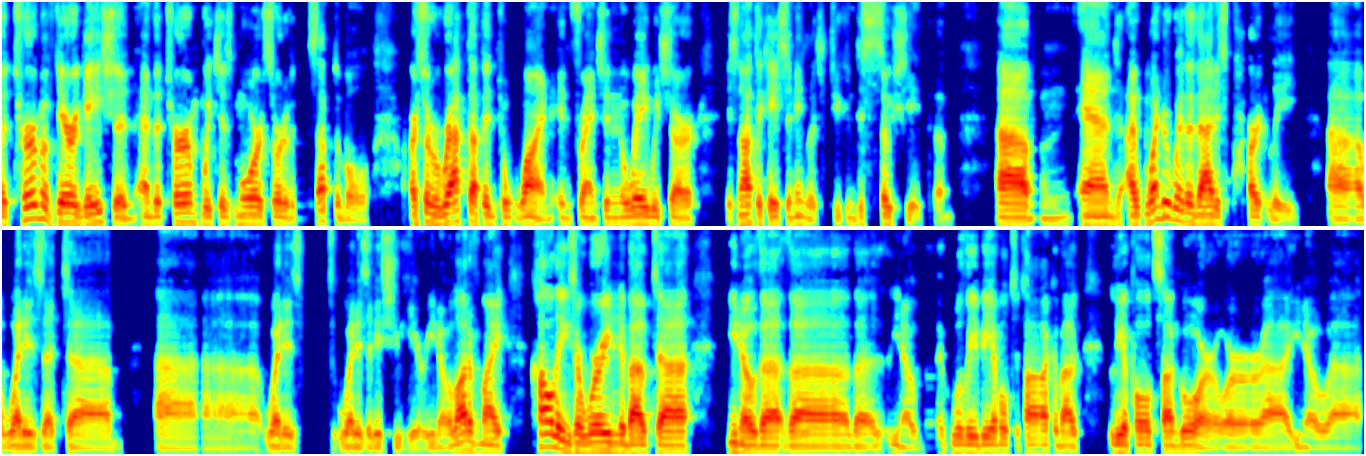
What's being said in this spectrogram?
the term of derogation and the term which is more sort of acceptable are sort of wrapped up into one in French in a way which are is not the case in English. You can dissociate them. Um, and I wonder whether that is partly uh, what is at uh, uh, what is what is at issue here. You know, a lot of my colleagues are worried about uh, you know the the the you know will they be able to talk about Leopold Senghor or uh, you know uh,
